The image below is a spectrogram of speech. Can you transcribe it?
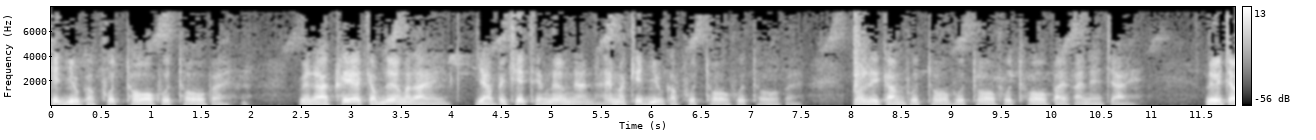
คิดอยู่กับพุทโธพุทโธไป เวลาเครียดกับเรื่องอะไร อย่าไปคิดถึงเรื่องนั้น ให้มาคิดอยู่กับพุทโธพุทโธไป บริกรรมพุทโธพุทโธพุทโธไปภายในใจ หรือจะ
